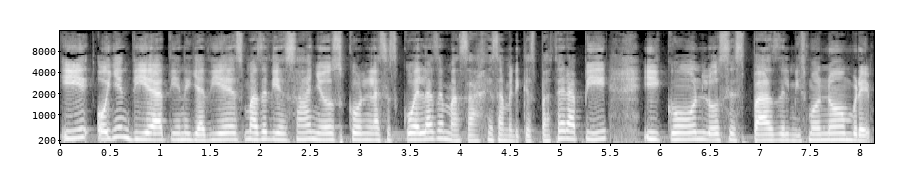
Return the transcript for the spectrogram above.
y hoy en día tiene ya 10, más de 10 años con las escuelas de masajes America Spa Therapy y con los spas del mismo nombre.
